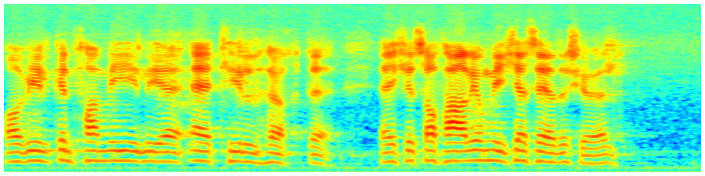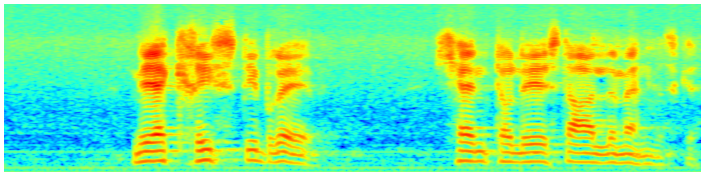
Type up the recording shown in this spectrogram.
og hvilken familie jeg tilhørte. Det er ikke så farlig om ikke jeg ser det sjøl. Vi er Kristi brev kjent og lest av alle mennesker.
